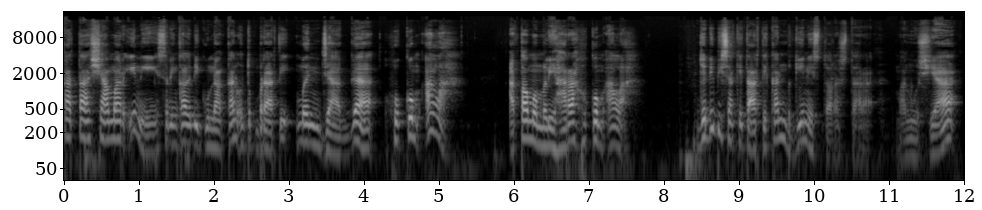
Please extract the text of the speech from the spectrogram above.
kata syamar ini sering kali digunakan untuk berarti menjaga hukum Allah atau memelihara hukum Allah. Jadi bisa kita artikan begini, saudara-saudara. Manusia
